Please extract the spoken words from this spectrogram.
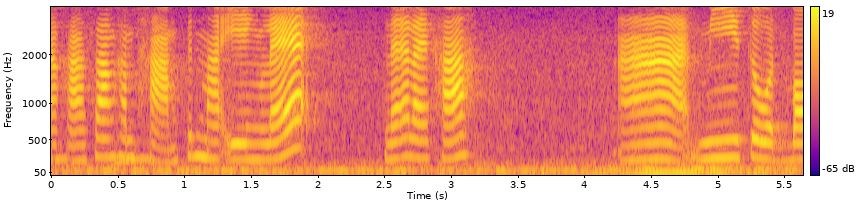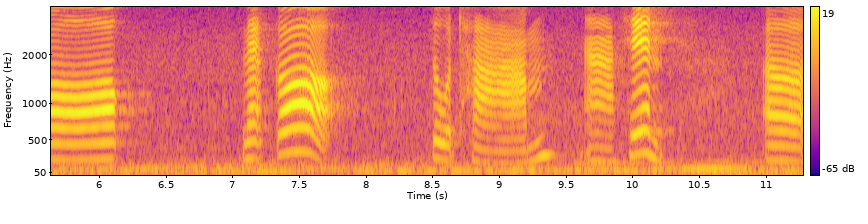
นะคะ สร้างคำถามขึ้นมาเองและ และอะไรคะ อ่า มีโจทย์บอก และก็โจทย์ถาม อ่า เช่น เอ่อ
